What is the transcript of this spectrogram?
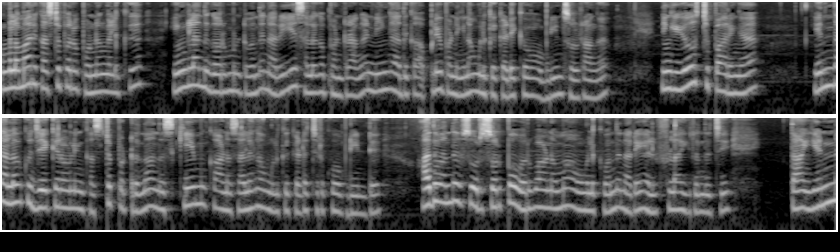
உங்களை மாதிரி கஷ்டப்படுற பொண்ணுங்களுக்கு இங்கிலாந்து கவர்மெண்ட் வந்து நிறைய சலுகை பண்ணுறாங்க நீங்கள் அதுக்கு அப்ளை பண்ணிங்கன்னா உங்களுக்கு கிடைக்கும் அப்படின்னு சொல்கிறாங்க நீங்கள் யோசிச்சு பாருங்கள் எந்த அளவுக்கு ஜேகே ரவுலிங் கஷ்டப்பட்டிருந்தா அந்த ஸ்கீமுக்கான சலுகை அவங்களுக்கு கிடச்சிருக்கும் அப்படின்ட்டு. அது வந்து ஒரு சொற்ப வருமானமாக அவங்களுக்கு வந்து நிறைய ஹெல்ப்ஃபுல்லாக இருந்துச்சு. தான் என்ன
